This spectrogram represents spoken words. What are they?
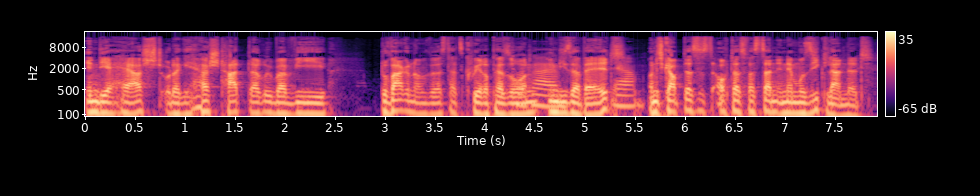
in dir herrscht oder geherrscht hat darüber, wie du wahrgenommen wirst als queere Person Total. in dieser Welt. Ja. Und ich glaube, das ist auch das, was dann in der Musik landet,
